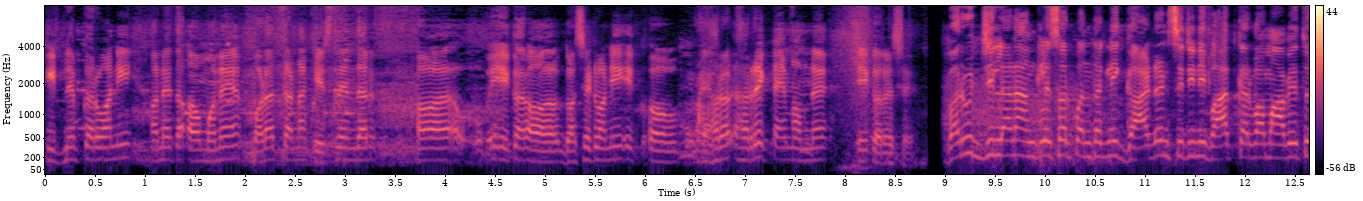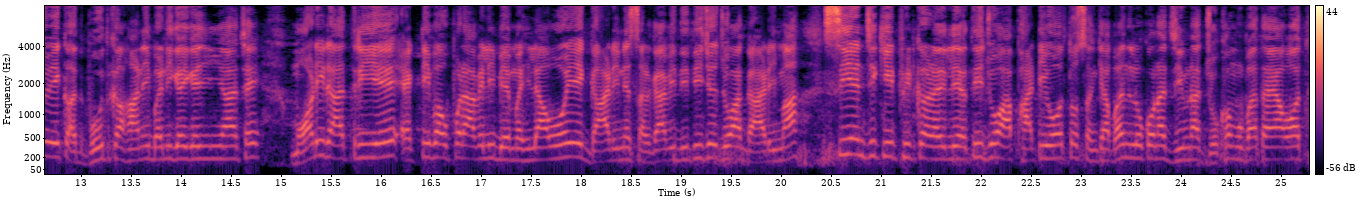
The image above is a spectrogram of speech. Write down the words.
કિડનેપ કરવાની અને મને બળાત્કારના કેસની અંદર એક ઘસેટવાની એક હર- હરેક ટાઈમ અમને એ કરે છે. ભરૂચ જિલ્લાના અંકલેશ્વર પંથકની ગાર્ડન સિટીની વાત કરવામાં આવે તો એક અદ્ભુત કહાની બની ગઈ ગઈ અહીંયા છે. મોડી રાત્રિએ એક્ટિવા ઉપર આવેલી બે મહિલાઓએ એક ગાડીને સળગાવી દીધી છે. જો આ ગાડીમાં સીએનજી કિટ ફિટ કરેલી હતી, જો આ ફાટી હોત તો સંખ્યાબંધ લોકોના જીવના જોખમ ઊભા થયા હોત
